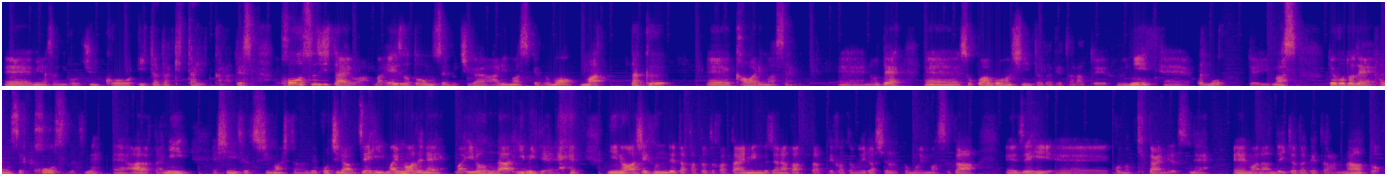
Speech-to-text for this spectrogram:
え、皆さんにご受講いただきたいからです。コース自体は、まあ、映像と音声の違いはありますけども、全く、え、変わりません。ので、え、そこはご安心いただけたらというふうに、え、思っています。ということで、音声コースですね、え、新たに新設しましたので、こちらぜひ、まあ、今までね、まあ、いろんな意味で 二の足踏んでた方とかタイミングじゃなかったって方もいらっしゃると思いますが、えー、ぜひ、え、この機会にですね、え、学んでいただけたらなと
